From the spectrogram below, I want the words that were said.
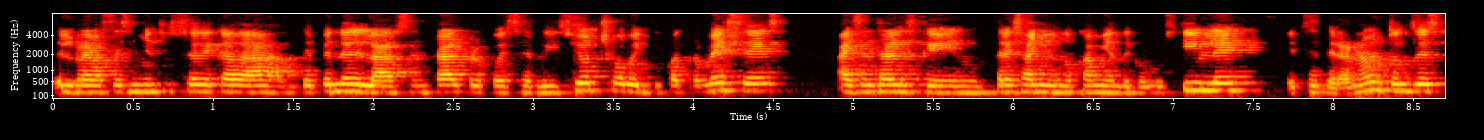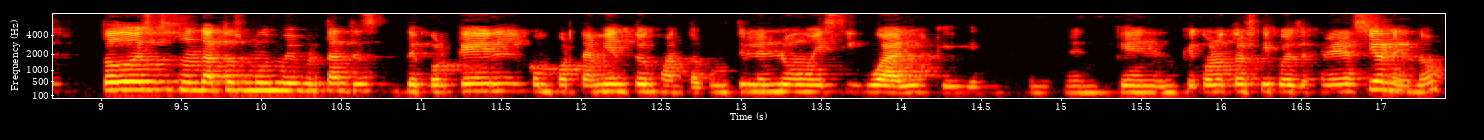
el reabastecimiento sucede cada, depende de la central, pero puede ser 18, 24 meses, hay centrales que en tres años no cambian de combustible, etcétera, ¿no? Entonces, todo esto son datos muy, muy importantes de por qué el comportamiento en cuanto al combustible no es igual que, que, que con otros tipos de generaciones, ¿no?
